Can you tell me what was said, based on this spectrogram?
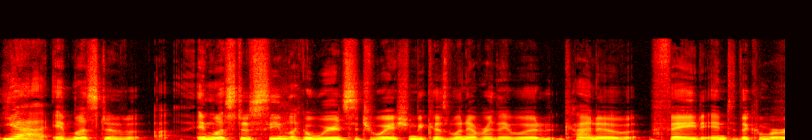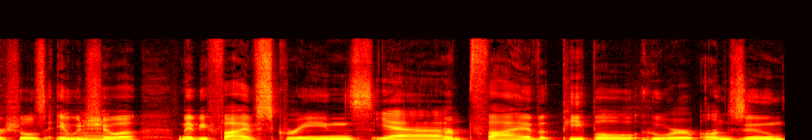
Yeah, it must have it must have seemed like a weird situation because whenever they would kind of fade into the commercials, it would show a maybe five screens Mm-hmm. Yeah. or five people who were on Zoom,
